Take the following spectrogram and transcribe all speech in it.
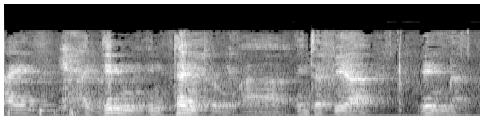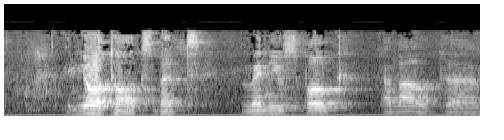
I, I didn't intend to uh, interfere in, in your talks, but when you spoke about um,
